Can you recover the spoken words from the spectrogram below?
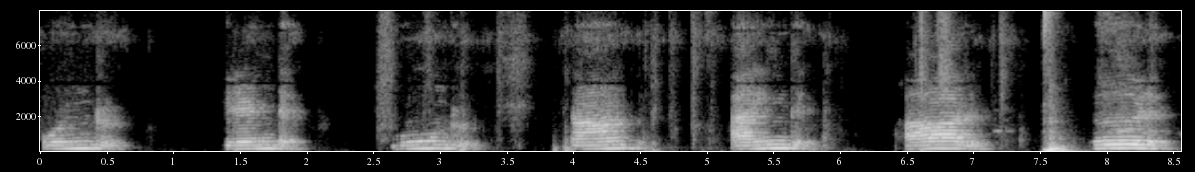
ஒன்று இரண்டு மூன்று நான்கு ஐந்து ஆறு ஏழு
